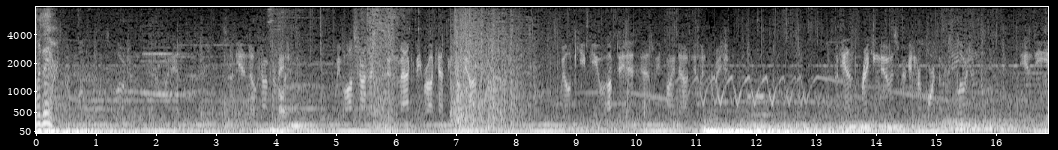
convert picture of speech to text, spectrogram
Over there. Again, no confirmation. We've lost contact with Susan Maccabee, broadcasting from the hospital. We'll keep you updated as we find out new information. Again, breaking news. We're getting reports of explosions in the.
